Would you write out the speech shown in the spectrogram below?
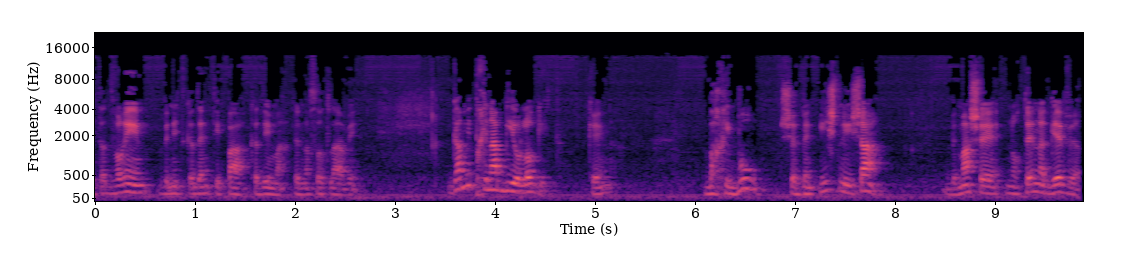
את הדברים ונתקדם טיפה קדימה, לנסות להבין. גם מבחינה ביולוגית, כן, בחיבור שבין איש לאישה, במה שנותן הגבר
